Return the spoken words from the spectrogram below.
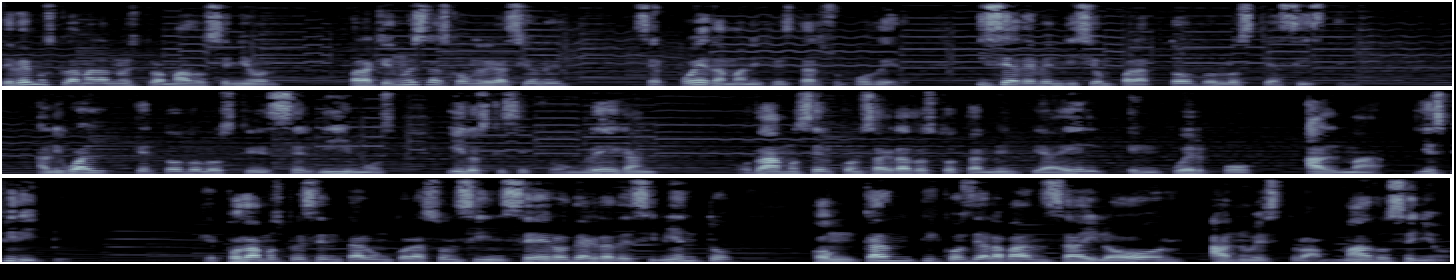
debemos clamar a nuestro amado Señor para que en nuestras congregaciones se pueda manifestar su poder y sea de bendición para todos los que asisten. Al igual que todos los que servimos y los que se congregan, podamos ser consagrados totalmente a Él en cuerpo, alma y espíritu. Que podamos presentar un corazón sincero de agradecimiento con cánticos de alabanza y loor a nuestro amado Señor.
